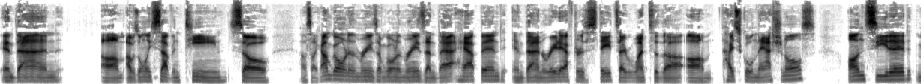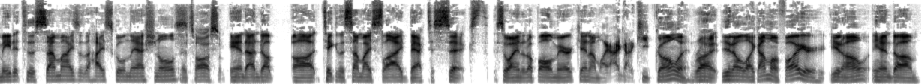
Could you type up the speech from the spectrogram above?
And then um, I was only 17, so I was like, I'm going to the Marines. I'm going to the Marines, and that happened. And then right after the states, I went to the um, high school nationals. Unseeded, made it to the semis of the high school nationals that's awesome. and end up uh, taking the semi slide back to sixth. So I ended up All American. I'm like, I got to keep going. Right. You know, like I'm on fire, you know? And um,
